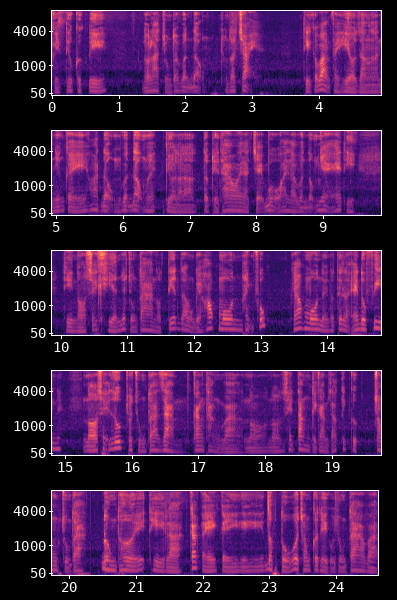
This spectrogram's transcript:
cái tiêu cực đi đó là chúng ta vận động chúng ta chạy. Thì các bạn phải hiểu rằng là những cái hoạt động vận động ấy kiểu là tập thể thao hay là chạy bộ hay là vận động nhẹ ấy, thì thì nó sẽ khiến cho chúng ta nó tiết ra một cái hormone hạnh phúc. Cái hormone đấy nó tên là endorphin ấy nó sẽ giúp cho chúng ta giảm căng thẳng và nó nó sẽ tăng cái cảm giác tích cực trong chúng ta. Đồng thời ấy, thì là các cái, cái cái độc tố ở trong cơ thể của chúng ta và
